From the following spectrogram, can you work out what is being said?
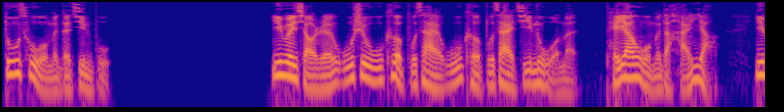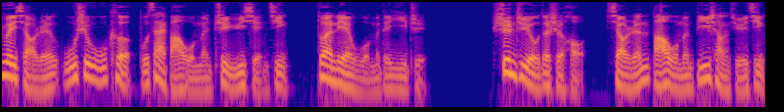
督促我们的进步；因为小人无时无刻不在无可不在激怒我们，培养我们的涵养；因为小人无时无刻不在把我们置于险境，锻炼我们的意志。甚至有的时候，小人把我们逼上绝境，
